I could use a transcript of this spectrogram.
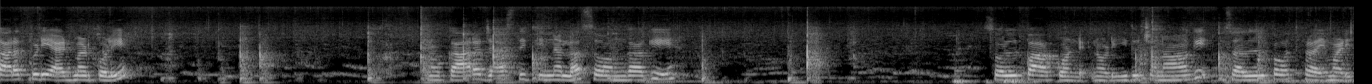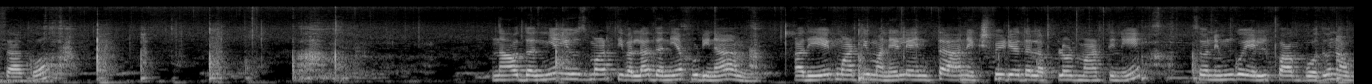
ಖಾರದ ಪುಡಿ ಆ್ಯಡ್ ಮಾಡ್ಕೊಳ್ಳಿ. ನಾವು ಖಾರ ಜಾಸ್ತಿ ತಿನ್ನಲ್ಲ ಸೊ ಹಂಗಾಗಿ ಸ್ವಲ್ಪ ಹಾಕ್ಕೊಂಡೆ ನೋಡಿ, ಇದು ಚೆನ್ನಾಗಿ ಸ್ವಲ್ಪ ಹೊತ್ತು ಫ್ರೈ ಮಾಡಿ ಸಾಕು. ನಾವು ಧನಿಯಾ ಯೂಸ್ ಮಾಡ್ತೀವಲ್ಲ, ಧನಿಯಾ ಪುಡಿನ, ಅದು ಹೇಗೆ ಮಾಡ್ತೀವಿ ಮನೇಲೆ ಅಂತ ನೆಕ್ಸ್ಟ್ ವೀಡಿಯೋದಲ್ಲಿ ಅಪ್ಲೋಡ್ ಮಾಡ್ತೀನಿ. ಸೊ ನಿಮಗೂ ಎಲ್ಪ್ ಆಗ್ಬೋದು. ನಾವು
